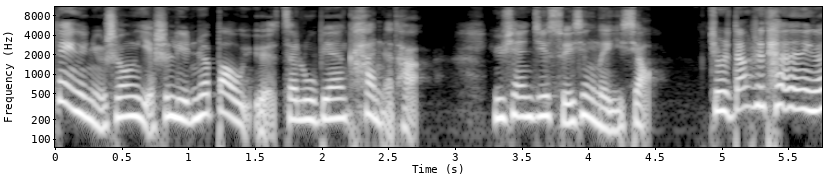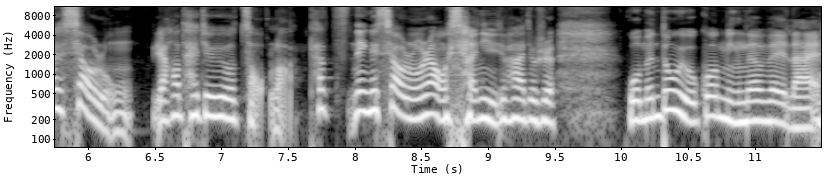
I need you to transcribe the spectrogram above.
那个女生也是淋着暴雨在路边看着他，于玄机随性的一笑，就是当时他的那个笑容，然后他就又走了。他那个笑容让我想起一句话，就是我们都有光明的未来。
